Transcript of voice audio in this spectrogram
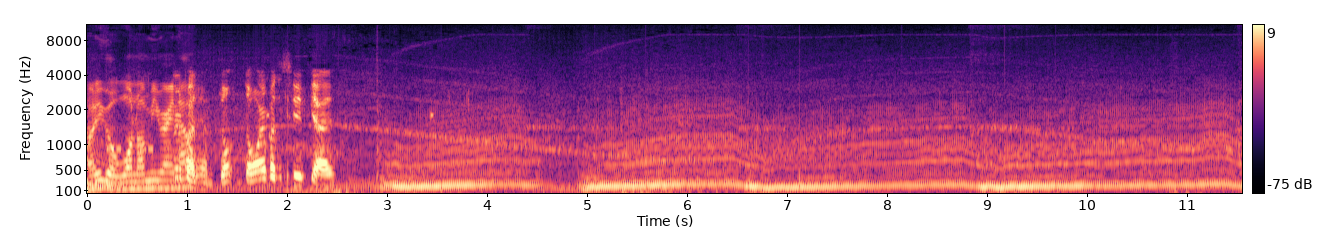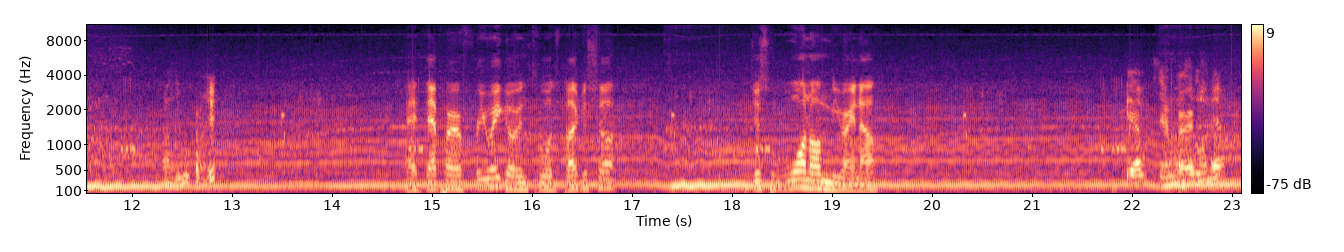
I you got one on me right Don't worry now. about him. Don't don't worry about the Steve guy. On the roof right here. At Del Perro Freeway going towards Burger Shot. Just one on me right now. Yeah, There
